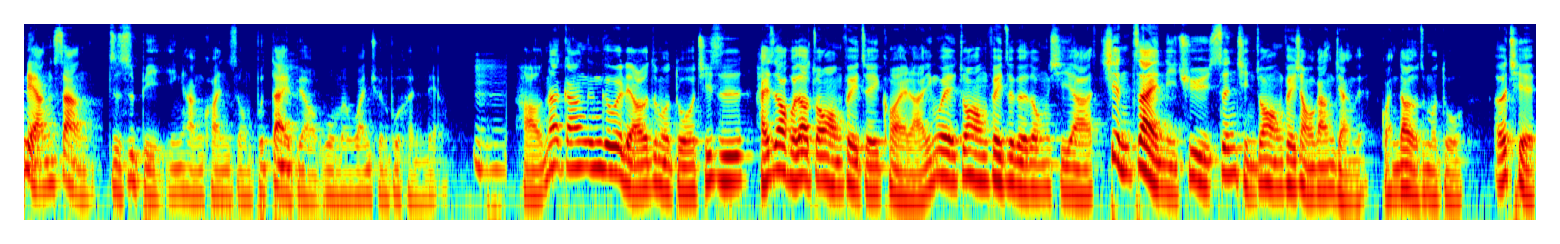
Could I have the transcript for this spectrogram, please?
量上只是比银行宽松，不代表我们完全不衡量。嗯嗯。好，那刚刚跟各位聊了这么多，其实还是要回到装潢费这一块啦，因为装潢费这个东西啊，现在你去申请装潢费，像我刚刚讲的，管道有这么多。而且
